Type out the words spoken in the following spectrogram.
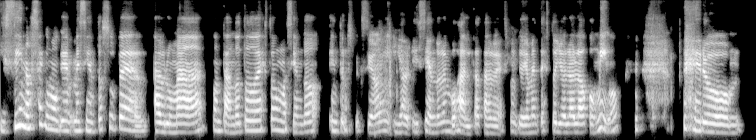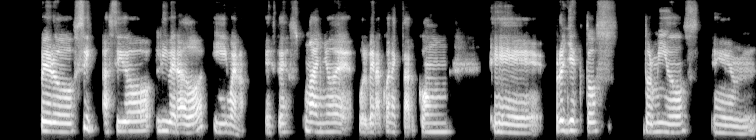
Y sí, no sé, como que me siento súper abrumada contando todo esto, como haciendo introspección y, y diciéndolo en voz alta, tal vez, porque obviamente esto yo lo he hablado conmigo, pero, pero sí, ha sido liberador y bueno, este es un año de volver a conectar con eh, proyectos dormidos, eh,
